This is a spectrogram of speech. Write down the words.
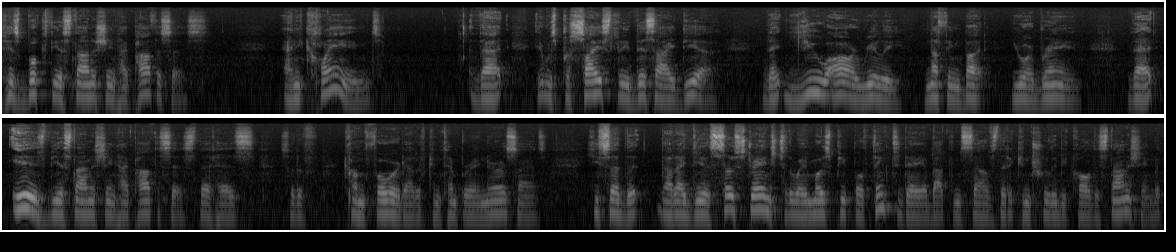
his book The Astonishing Hypothesis, and he claimed that it was precisely this idea that you are really nothing but your brain that is the astonishing hypothesis that has sort of come forward out of contemporary neuroscience. He said that that idea is so strange to the way most people think today about themselves that it can truly be called astonishing. But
